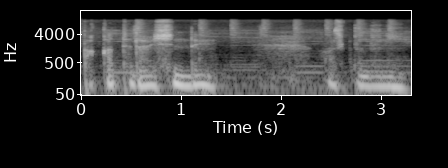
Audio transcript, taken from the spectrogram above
바깥의 날씨인데 아직도 눈이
